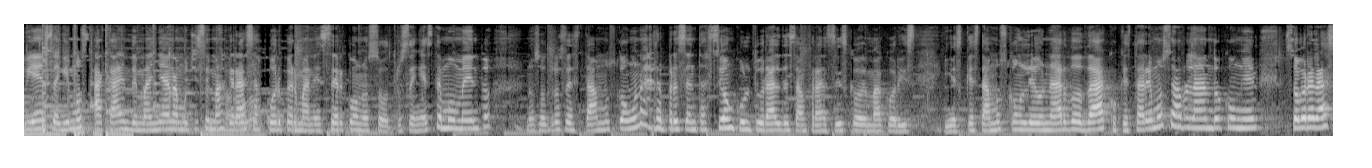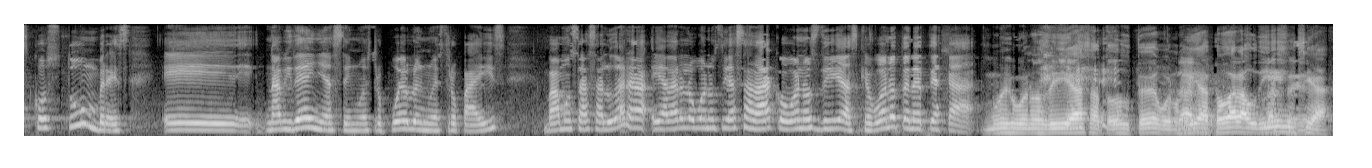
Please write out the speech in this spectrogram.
bien, seguimos acá en De Mañana. Muchísimas gracias por permanecer con nosotros. En este momento nosotros estamos con una representación cultural de San Francisco de Macorís y es que estamos con Leonardo Daco, que estaremos hablando con él sobre las costumbres eh, navideñas en nuestro pueblo, en nuestro país. Vamos a saludar y a darle los buenos días a Daco. Buenos días, qué bueno tenerte acá. Muy buenos días a todos ustedes, buenos días a toda la audiencia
